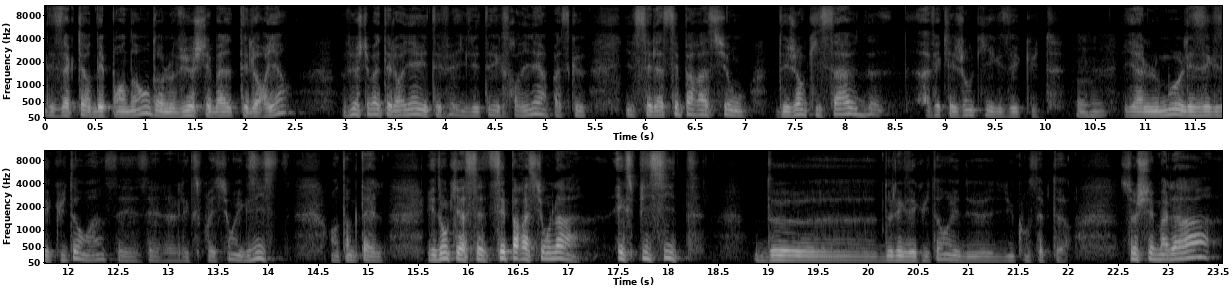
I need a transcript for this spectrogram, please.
des, acteurs dépendants dans le vieux schéma taylorien. Le schéma taylorien, il était, il était extraordinaire parce que c'est la séparation des gens qui savent avec les gens qui exécutent. Mhm. Il y a le mot les exécutants, hein, l'expression existe en tant que telle. Et donc il y a cette séparation-là, explicite, de, de l'exécutant et du concepteur. Ce schéma-là,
